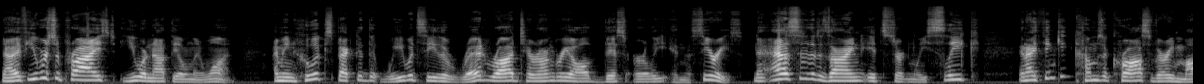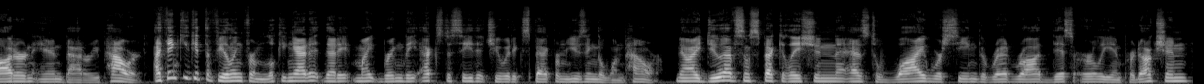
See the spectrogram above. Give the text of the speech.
Now, if you were surprised, you are not the only one. I mean, who expected that we would see the Red Rod ter'angreal this early in the series? Now, as to the design, it's certainly sleek, and I think it comes across very modern and battery powered. I think you get the feeling from looking at it that it might bring the ecstasy that you would expect from using the one power. Now, I do have some speculation as to why we're seeing the Red Rod this early in production,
